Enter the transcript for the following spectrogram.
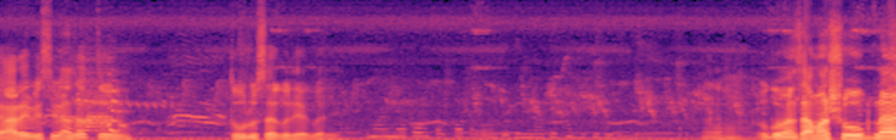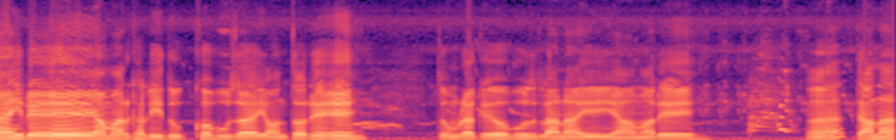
কারে বেশি বাঁচা তুই? তুরুসা করি একবারে মান্য করো তো কথা বলছে তুমি না তো খুবই খুবই বললে আমার সুখ নাই রে, আমার খালি দুঃখ বুঝাই অন্তরে। তোমরা কেউ বুঝলা না এই আমারে। হ্যাঁ? তা না?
